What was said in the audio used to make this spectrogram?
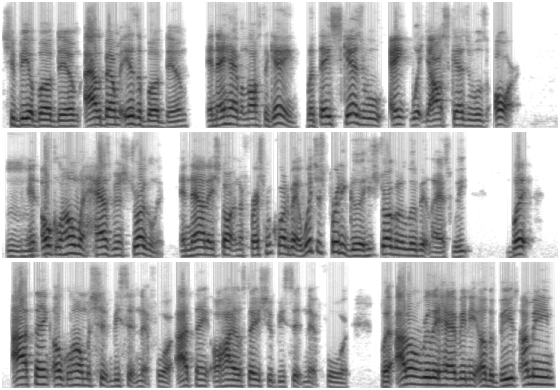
should be above them. Alabama is above them, and they haven't lost a game. But they schedule ain't what y'all schedules are. Mhm. And Oklahoma has been struggling. And now they're starting a freshman quarterback, which is pretty good. He struggled a little bit last week. But I think Oklahoma shouldn't be sitting at four. I think Ohio State should be sitting at four. But I don't really have any other beefs. I mean,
